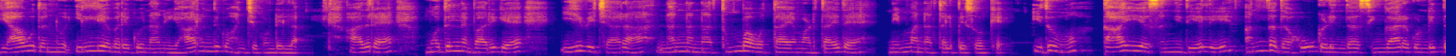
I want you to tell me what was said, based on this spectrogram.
ಯಾವುದನ್ನು ಇಲ್ಲಿಯವರೆಗೂ ನಾನು ಯಾರೊಂದಿಗೂ ಹಂಚಿಕೊಂಡಿಲ್ಲ. ಆದರೆ ಮೊದಲನೇ ಬಾರಿಗೆ ಈ ವಿಚಾರ ನನ್ನನ್ನು ತುಂಬ ಒತ್ತಾಯ ಮಾಡ್ತಾ ಇದೆ ನಿಮ್ಮನ್ನು ತಲುಪಿಸೋಕೆ. ಇದು ತಾಯಿಯ ಸನ್ನಿಧಿಯಲ್ಲಿ ಅಂದದ ಹೂಗಳಿಂದ ಸಿಂಗಾರಗೊಂಡಿದ್ದ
